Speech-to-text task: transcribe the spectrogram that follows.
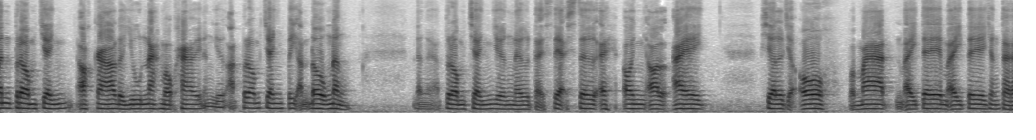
មិនព្រមចេញអស់កាលដ៏យូរណាស់មកហើយហ្នឹងយើងអត់ព្រមចេញពីអណ្ដូងហ្នឹងហ្នឹងហើយអត់ព្រមចេញយើងនៅតែស្ទាក់ស្ទើរអេះអុញអល់ឯកខ្ជិលចអូសប្រមាទមិនអីទេមិនអីទេអញ្ចឹងទៅ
